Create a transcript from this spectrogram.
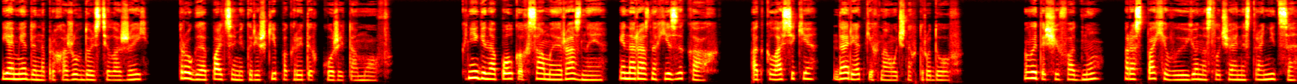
Я медленно прохожу вдоль стеллажей, трогая пальцами корешки покрытых кожей томов. Книги на полках самые разные и на разных языках, от классики до редких научных трудов. Вытащив одну, Распахиваю ее на случайной странице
